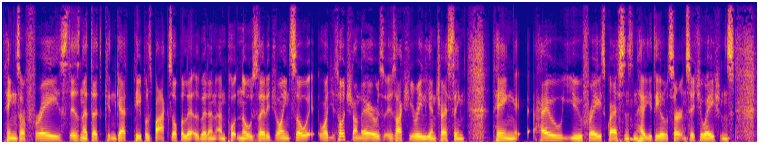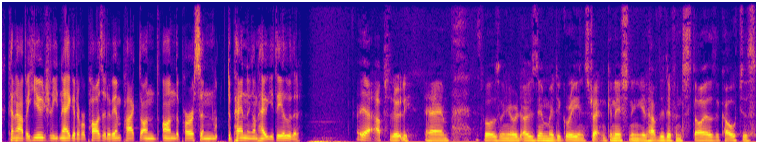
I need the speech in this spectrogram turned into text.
things are phrased, isn't it, that can get people's backs up a little bit and, and put noses out of joint. So what you touched on there is, is actually a really interesting thing. How you phrase questions and how you deal with certain situations can have a hugely negative or positive impact on, on the person depending on how you deal with it. Yeah, absolutely. Um, I suppose when you were, I was doing my degree in strength and conditioning, you'd have the different styles of coaches.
